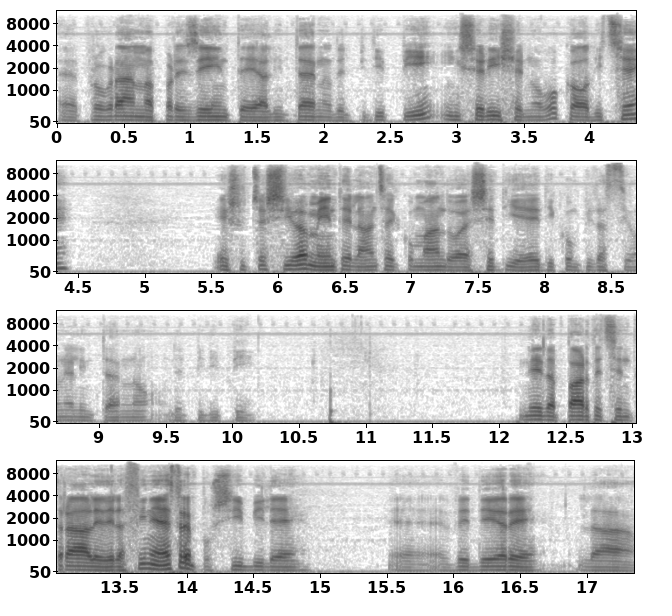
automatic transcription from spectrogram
eh, programma presente all'interno del PDP, inserisce il nuovo codice e successivamente lancia il comando SDE di compilazione all'interno del PDP. Nella parte centrale della finestra è possibile eh, vedere la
